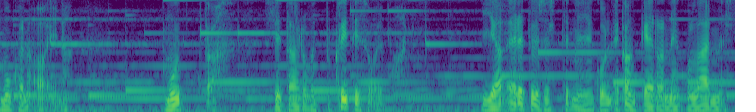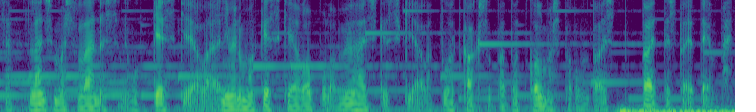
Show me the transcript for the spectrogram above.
mukana aina, mutta sitä on ruvettu kritisoimaan. Ja erityisesti niin kuin ekan kerran niin kuin lännessä, länsimaisessa lännessä niin kuin ja nimenomaan keskiajalla lopulla, myöhäiskeskiajalla 1200-1300-luvun taitteesta eteenpäin.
